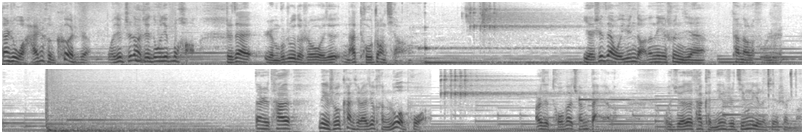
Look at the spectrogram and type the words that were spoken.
但是我还是很克制，我就知道这东西不好，实在忍不住的时候，我就拿头撞墙。也是在我晕倒的那一瞬间看到了福日，但是他那个时候看起来就很落魄，而且头发全白了，我觉得他肯定是经历了些什么。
